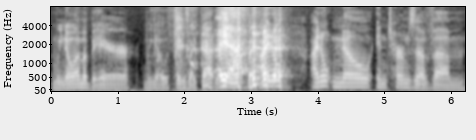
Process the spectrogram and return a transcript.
we know I'm a bear. We know things like that. right? yeah But I don't, I don't know in terms of um,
